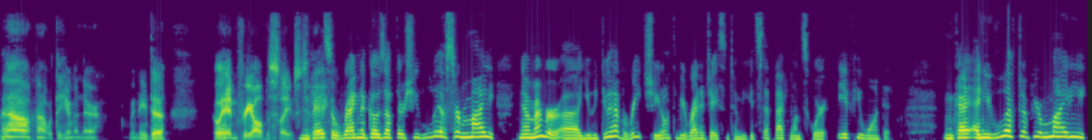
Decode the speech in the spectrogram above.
No, not with the human there. We need to go ahead and free all the slaves today. Okay, so Ragna goes up there, she lifts her mighty. Now remember, uh, you do have a reach, so you don't have to be right adjacent to him. You could step back one square if you wanted. Okay, and you lift up your mighty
